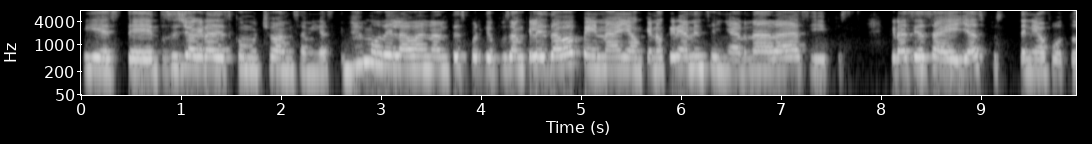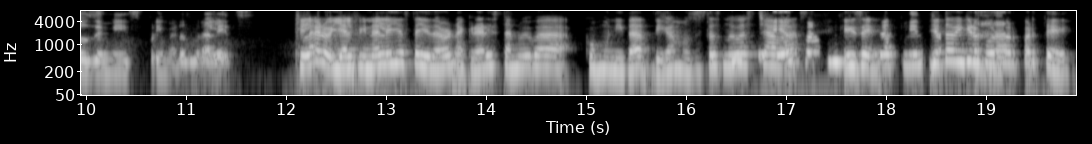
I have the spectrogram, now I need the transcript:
Y este, entonces yo agradezco mucho a mis amigas que me modelaban antes porque pues aunque les daba pena y aunque no querían enseñar nada, así pues gracias a ellas pues tenía fotos de mis primeros bralets. Claro, y al final ellas te ayudaron a crear esta nueva comunidad, digamos, estas nuevas chavas que dicen, yo también quiero formar parte.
